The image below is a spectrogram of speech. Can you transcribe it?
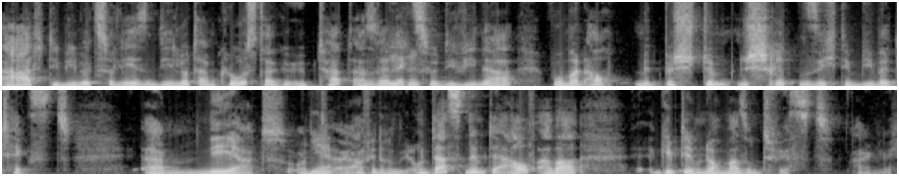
Art, die Bibel zu lesen, die Luther im Kloster geübt hat, also der mhm. Lectio Divina, wo man auch mit bestimmten Schritten sich dem Bibeltext ähm, nähert und ja. äh, auf ihn und das nimmt er auf, aber gibt ihm noch mal so einen Twist eigentlich.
